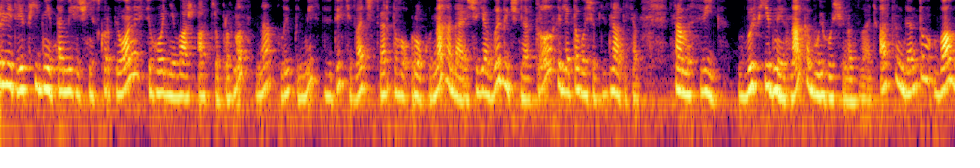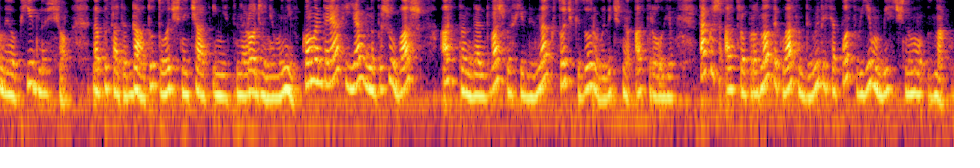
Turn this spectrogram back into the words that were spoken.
Привіт, відсхідні та місячні скорпіони. Сьогодні ваш астропрогноз на липень місяць 2024 року. Нагадаю, що я видичний астролог, і для того, щоб дізнатися саме свій висхідний знак, або його ще називають асцендентом, вам необхідно що написати дату, точний час і місце народження мені в коментарях, і я вам напишу ваш. Асцендент, ваш висхідний знак з точки зору ведичної астрології. Також астропрогнози класно дивитися по своєму місячному знаку.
